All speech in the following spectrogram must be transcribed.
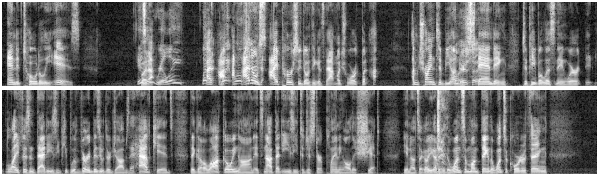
And it totally is. Is But it I- really? I, Like, I, wait, well, I don't. I personally don't think it's that much work, but I, I'm trying to be Well, there's a- understanding to people listening where it, life isn't that easy. People are very busy with their jobs. They have kids. They got a lot going on. It's not that easy to just start planning all this shit. You know, it's like, oh, you got to do the once a month thing, the once a quarter thing.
